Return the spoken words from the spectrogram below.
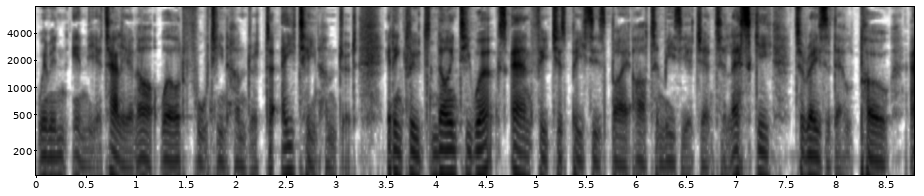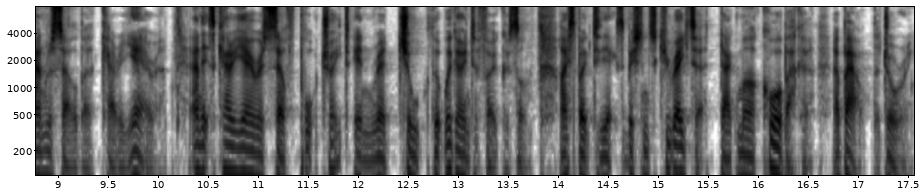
Women in the Italian Art World 1400 to 1800. It includes 90 works and features pieces by Artemisia Gentileschi, Teresa del Po, and Rosalba Carriera. And it's Carriera's self-portrait in red chalk that we're going to focus on. I spoke to the exhibition's curator, Dagmar Korbacher, about the drawing.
